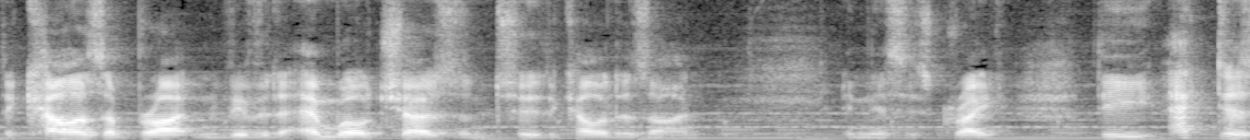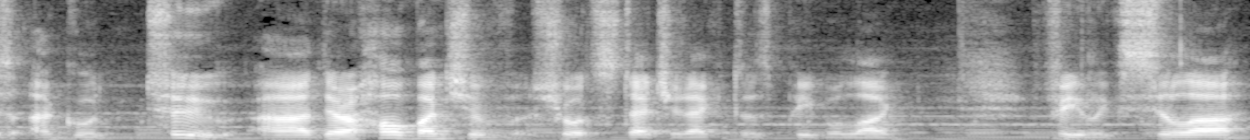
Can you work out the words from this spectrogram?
The colours are bright and vivid and well chosen too. The colour design in this is great. The actors are good too. Uh, there are a whole bunch of short-statured actors, people like Felix Silla,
